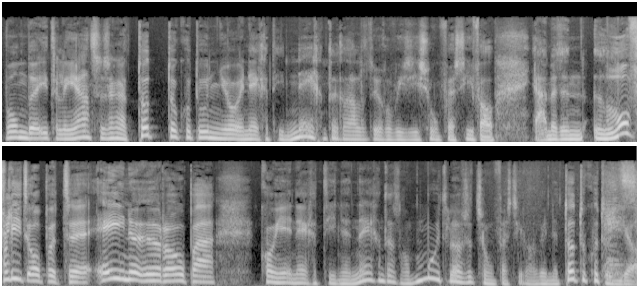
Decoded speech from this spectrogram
won de Italiaanse zanger Toto Cutugno in 1990 al het Eurovisie Songfestival. Ja, met een loflied op het ene Europa kon je in 1990 nog moeiteloos het Songfestival winnen. Toto Cutugno.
